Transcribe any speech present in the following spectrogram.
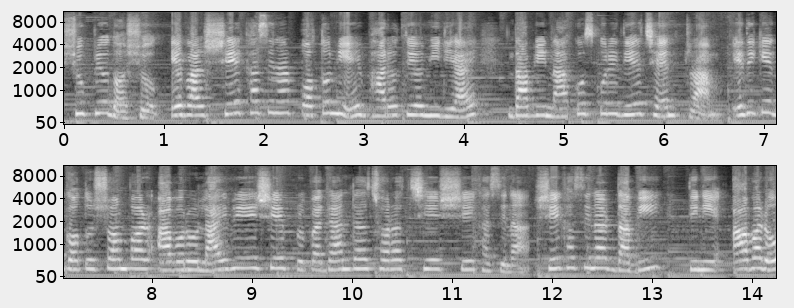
সুপ্রিয় দর্শক, এবার শেখ হাসিনার পতন নিয়ে ভারতীয় মিডিয়ায় দাবি নাকচ করে দিয়েছেন ট্রাম্প। এদিকে গত সোমবার আবারও লাইভে এসে প্রোপাগান্ডা ছড়াচ্ছে শেখ হাসিনা। শেখ হাসিনার দাবি, তিনি আবারও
